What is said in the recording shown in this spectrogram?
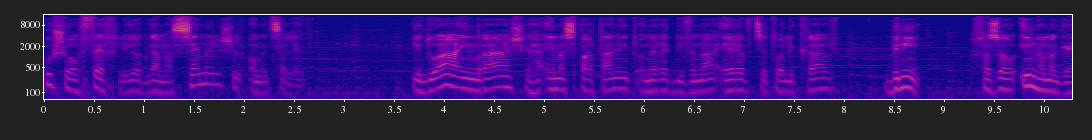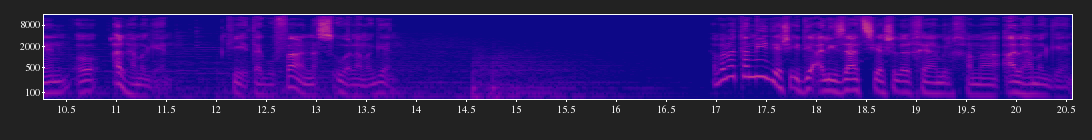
הוא שהופך להיות גם הסמל של אומץ הלב. ידועה האמרה שהאם הספרטנית אומרת לבנה ערב צאתו לקרב, בני, חזור עם המגן או על המגן. כי את הגופה נשאו על המגן. אבל לא תמיד יש אידיאליזציה של ערכי המלחמה על המגן.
